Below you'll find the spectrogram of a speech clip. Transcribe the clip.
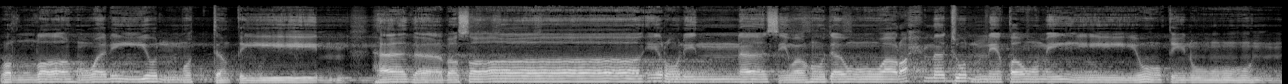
والله ولي المتقين. هذا بصائر للناس وهدى ورحمة لقوم يوقنون.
